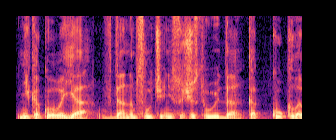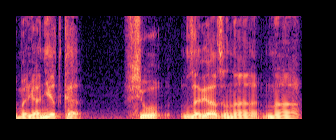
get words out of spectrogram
Никакого «я» в данном случае не существует, да? Как кукла-марионетка, все завязано на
